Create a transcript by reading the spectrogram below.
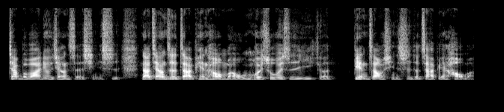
加八八六这样子的形式。那这样子的诈骗号码，我们会说会是一个。变造形式的诈骗号码，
